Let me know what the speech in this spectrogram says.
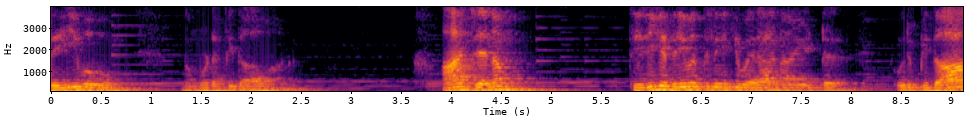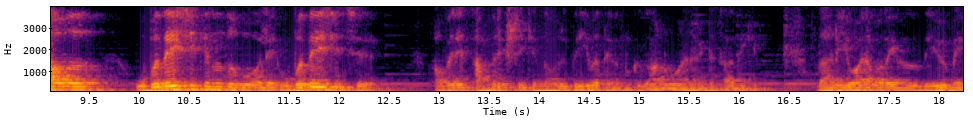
ദൈവവും നമ്മുടെ പിതാവാണ്. ആ ജനം തിരികെ ദൈവത്തിലേക്ക് വരാനായിട്ട് ഒരു പിതാവ് ഉപദേശിക്കുന്നത് പോലെ ഉപദേശിച്ച് അവരെ സംരക്ഷിക്കുന്ന ഒരു ദൈവത്തെ നമുക്ക് കാണുവാനായിട്ട് സാധിക്കും. അതാണ് യോന പറയുന്നത് ദൈവമേ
